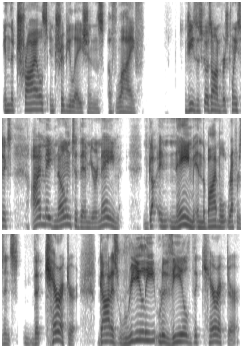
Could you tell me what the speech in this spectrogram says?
in the trials and tribulations of life. Jesus goes on, verse 26 I made known to them your name God, name in the Bible represents the character. God has really revealed the character,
